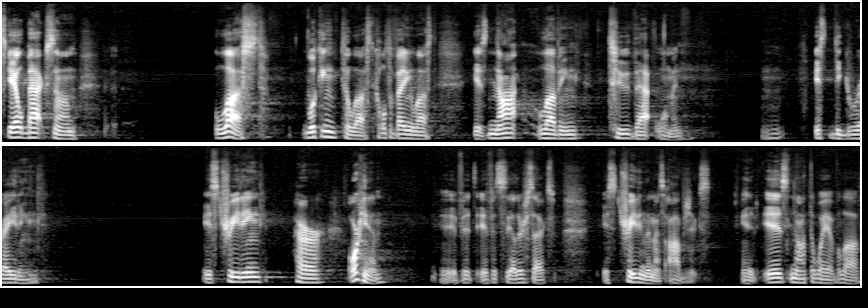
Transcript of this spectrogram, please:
scaled back some, lust, looking to lust, cultivating lust, is not loving to that woman. Mm-hmm. It's degrading. It's treating her or him, if, it, if it's the other sex, it's treating them as objects. And it is not the way of love.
